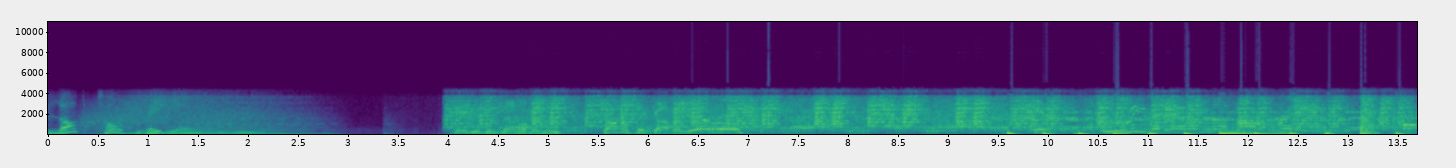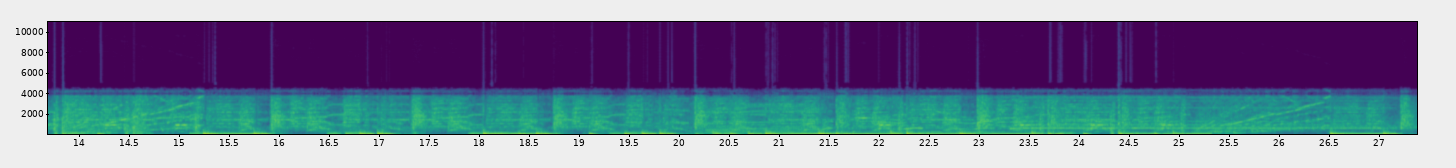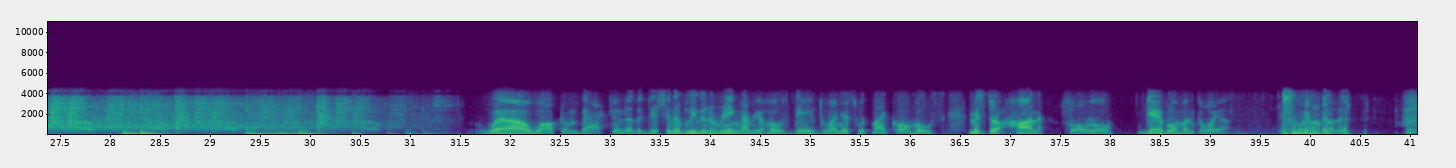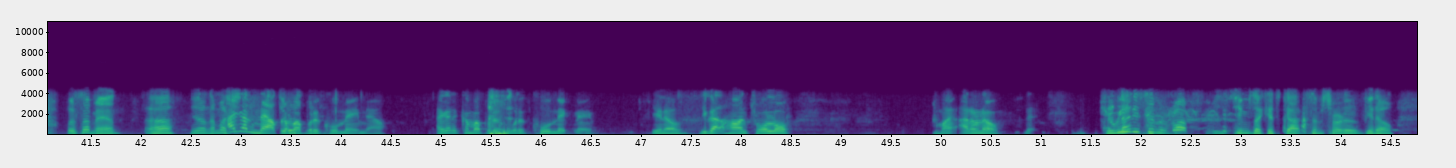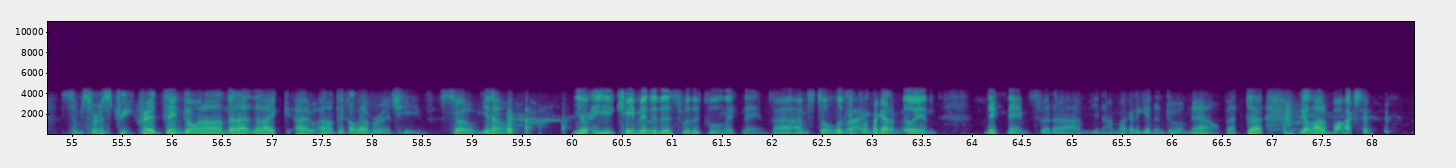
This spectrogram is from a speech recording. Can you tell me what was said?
Blog Talk Radio. Ladies and gentlemen, damas y caballeros, Well, welcome back to another edition of Leaving the Ring. I'm your host, Dave Duenez, with my co host, Mr. Han Cholo Gabriel Montoya. What's going on, brother? What's up, man? Uh, you know, not much. I got to now come up with a cool name now. I got to come up with a, with a cool nickname. You know, you got Han Cholo. My, I don't know. Chewy? 97 Rough seems like it's got some sort of, you know, some sort of street cred thing going on that I that I I, I don't think I'll ever achieve. So, you know, you already came into this with a cool nickname. So I, I'm still looking Right. for them. I got a million nicknames, but I'm, you know, I'm not going to get into them now. But uh, we got a lot of boxing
